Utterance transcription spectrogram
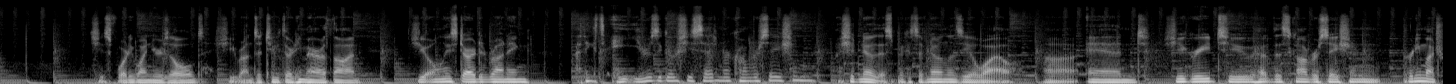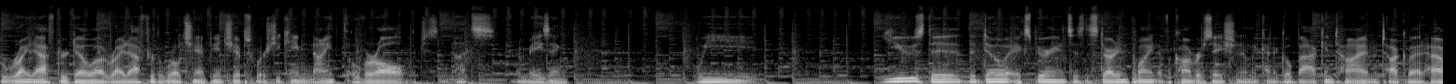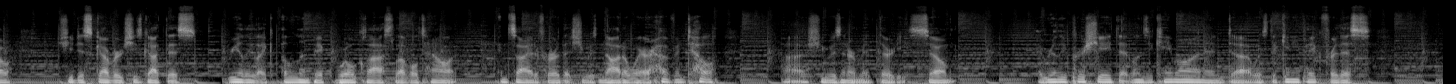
She's 41 years old. She runs a 230 marathon. She only started running, I think it's eight years ago, she said in our conversation. I should know this because I've known Lyndsay a while. Uh, and she agreed to have this conversation pretty much right after Doha, right after the World Championships, where she came ninth overall, which is nuts amazing. We use the the Doha experience as the starting point of a conversation, and we kind of go back in time and talk about how she discovered she's got this really like Olympic world class level talent inside of her that she was not aware of until uh, she was in her mid 30s. So I really appreciate that Lyndsay came on and uh, was the guinea pig for this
